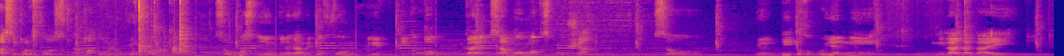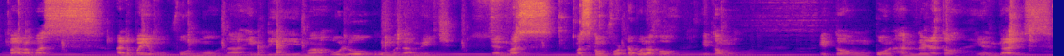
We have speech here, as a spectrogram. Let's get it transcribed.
possible cause na mahulog yung phone mo. So, mostly yung ginagamit ko, phone clip, ito po. Sa Momax po siya. So, yun, dito ko po yan ni, nilalagay para mas ano pa yung phone mo na hindi mahulog o ma-damage. Yan, mas mas comfortable ako itong itong phone handler na to. Yan guys.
